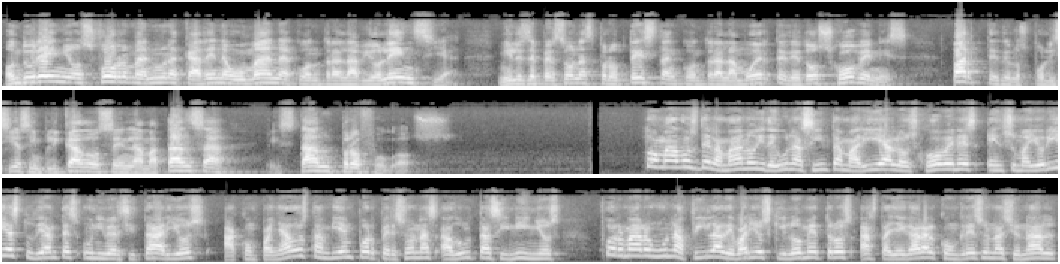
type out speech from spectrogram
Hondureños forman una cadena humana contra la violencia. Miles de personas protestan contra la muerte de dos jóvenes. Parte de los policías implicados en la matanza están prófugos. Tomados de la mano y de una cinta María, los jóvenes, en su mayoría estudiantes universitarios, acompañados también por personas adultas y niños, formaron una fila de varios kilómetros hasta llegar al Congreso Nacional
